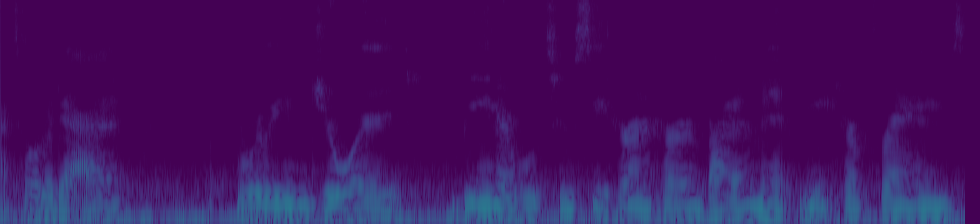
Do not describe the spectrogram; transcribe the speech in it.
I told her that I really enjoyed being able to see her in her environment, meet her friends,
